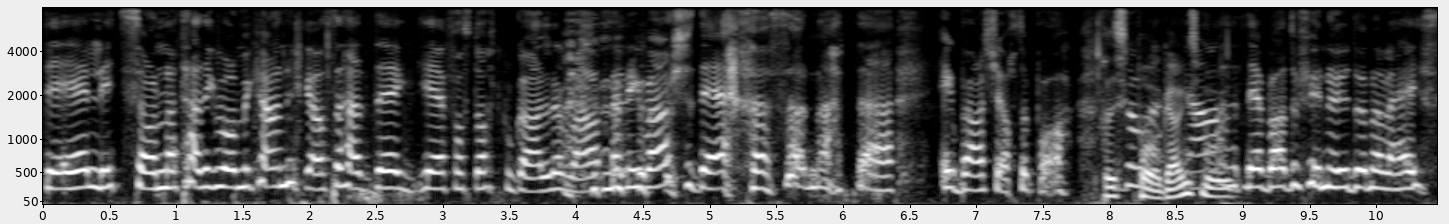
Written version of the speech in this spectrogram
Det er litt sånn at hadde jeg vært mekaniker, så hadde jeg eh, forstått hvor galt det var. Men jeg var ikke det. Sånn at eh, jeg bare kjørte på. Frisk pågangsmot. Ja, det er bare å finne ut underveis.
